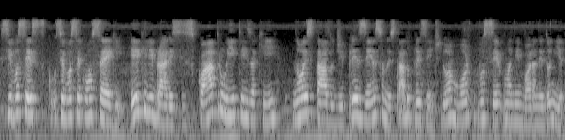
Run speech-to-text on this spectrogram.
Se você, se você consegue equilibrar esses quatro itens aqui no estado de presença, no estado presente do amor, você manda embora a anedonia.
